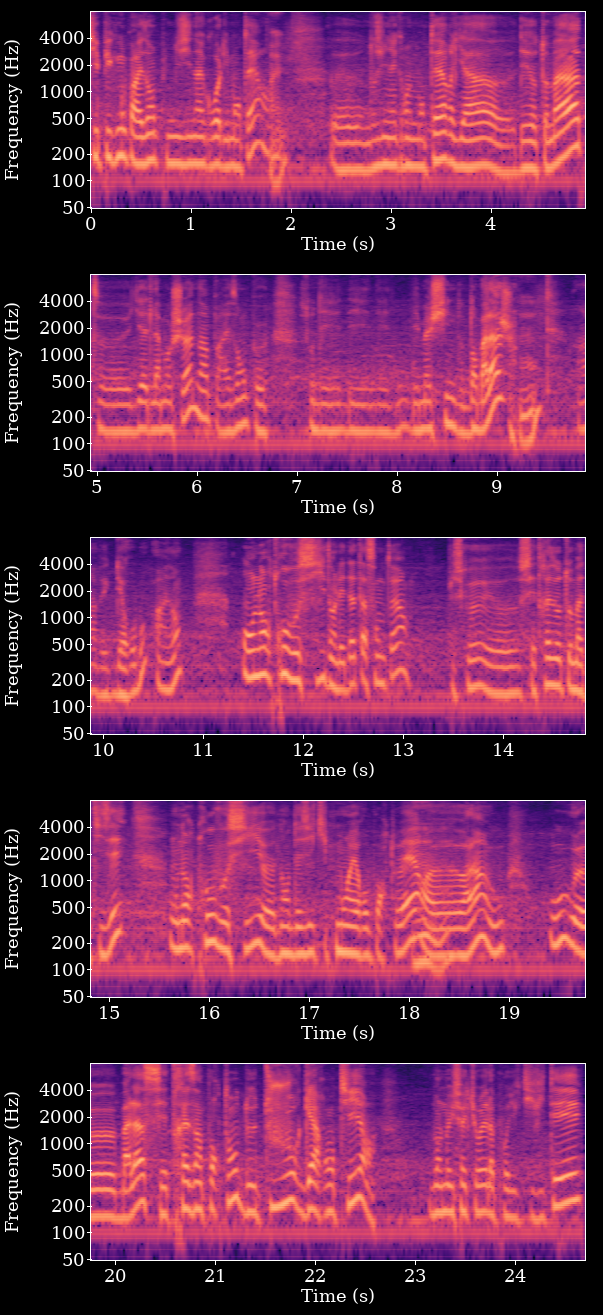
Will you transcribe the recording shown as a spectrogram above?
typiquement par exemple une usine agroalimentaire. Euh, dans une usine agroalimentaire, il y a des automates, il y a de la motion, hein, par exemple, sur des, des, machines d'emballage, mmh. hein, avec des robots par exemple. On en retrouve aussi dans les data centers puisque euh, c'est très automatisé. On en retrouve aussi euh, dans des équipements aéroportuaires, mmh. euh, voilà, où, où bah là c'est très important de toujours garantir dans le manufacturier la productivité,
